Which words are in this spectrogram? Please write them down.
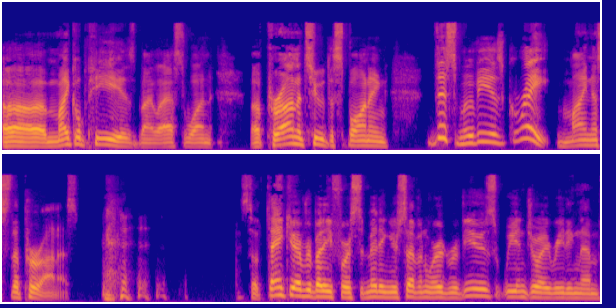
Uh, Michael P is my last one. Uh, Piranha 2, The Spawning. This movie is great, minus the piranhas. So thank you everybody for submitting your seven word reviews. We enjoy reading them.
